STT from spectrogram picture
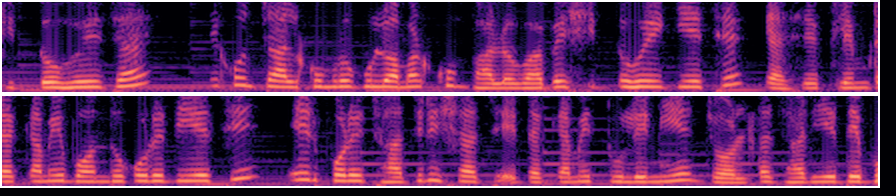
সিদ্ধ হয়ে যায়। দেখুন, চাল কুমড়োগুলো আমার খুব ভালোভাবে সিদ্ধ হয়ে গিয়েছে। গ্যাসের ফ্লেমটাকে আমি বন্ধ করে দিয়েছি। এরপরে ঝাঁঝরির সাহায্যে এটাকে আমি তুলে নিয়ে জলটা ঝাড়িয়ে দেব।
